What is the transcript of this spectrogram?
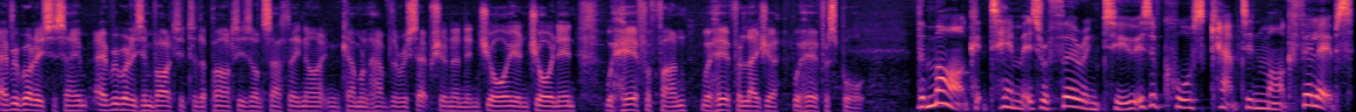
Everybody's the same. Everybody's invited to the parties on Saturday night and come and have the reception and enjoy and join in. We're here for fun. We're here for leisure. We're here for sport. The Mark Tim is referring to is, of course, Captain Mark Phillips,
